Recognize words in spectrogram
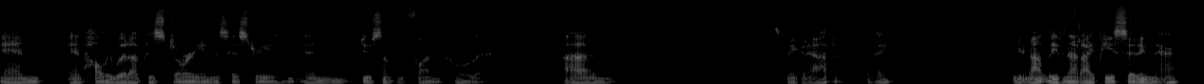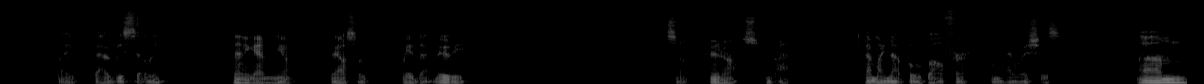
and and Hollywood up his story and his history, and and do something fun and cool there. Um, let's make it happen, right? You're not leaving that IP sitting there. Like that would be silly. Then again, you know, they also made that movie. So who knows? But that might not bode well for for my wishes. Um,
